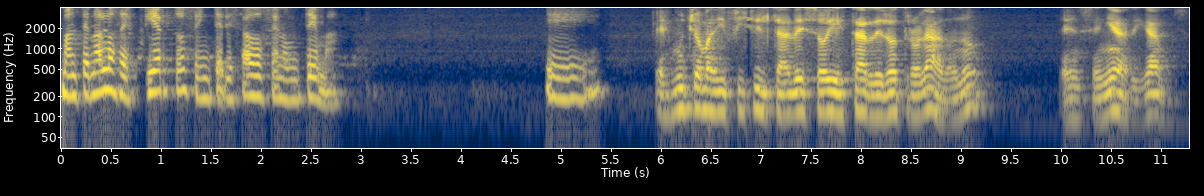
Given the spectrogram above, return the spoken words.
mantenerlos despiertos e interesados en un tema. Eh, es mucho más difícil tal vez hoy estar del otro lado, ¿no? Enseñar, digamos.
